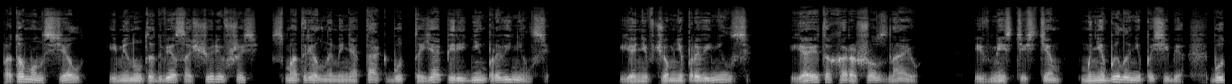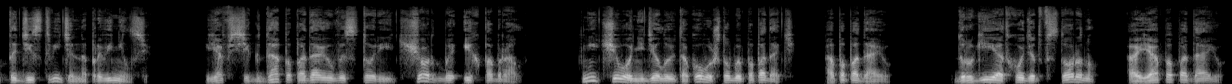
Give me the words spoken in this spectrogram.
Потом он сел и минуты две, сощурившись, смотрел на меня так, будто я перед ним провинился. Я ни в чем не провинился. Я это хорошо знаю. И вместе с тем мне было не по себе, будто действительно провинился. Я всегда попадаю в истории, черт бы их побрал. Ничего не делаю такого, чтобы попадать, а попадаю. Другие отходят в сторону, а я попадаю.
